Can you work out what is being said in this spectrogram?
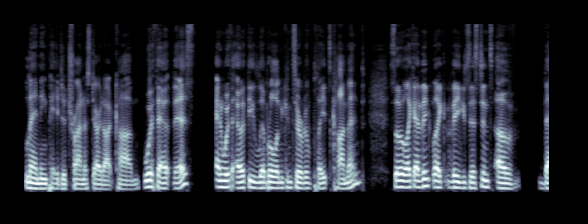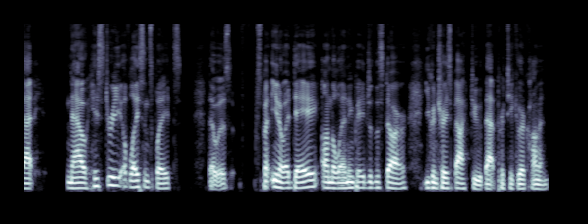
landing page of TorontoStar.com without this and without the liberal and conservative plates comment. So, like, I think like the existence of that now history of license plates that was spent you know a day on the landing page of the star you can trace back to that particular comment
